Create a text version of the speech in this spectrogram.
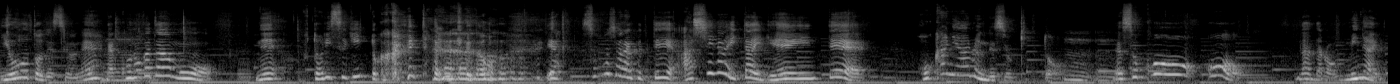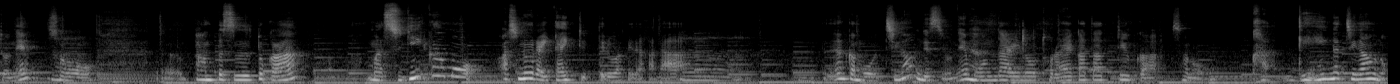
用途ですよね。この方はもうね太りすぎとか書いてあるけど。いやそうじゃなくて足が痛い原因って他にあるんですよきっと。う。んでそこをなんだろう見ないとねその、パンプスとか、まあ、スニーカーも足の裏痛いって言ってるわけだから、なんかもう違うんですよね問題の捉え方っていうかそのか原因が違うの、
